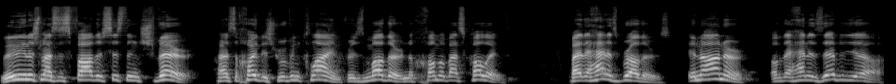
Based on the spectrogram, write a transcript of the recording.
Lili Nishmas, his father, sister, and Shver. Parnas Chodesh, Reuven Klein. For his mother, Nechama Bas Kolev. By the Hannes brothers. In honor of the Hannes Zebediah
